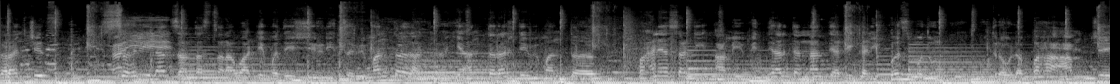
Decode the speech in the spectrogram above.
सरांचेच सहलीला जात असताना वाटेमध्ये शिर्डीचं विमानतळ लागलं. हे आंतरराष्ट्रीय विमानतळ पाहण्यासाठी आम्ही विद्यार्थ्यांना त्या ठिकाणी बसमधून उतरवलं. पहा आमचे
